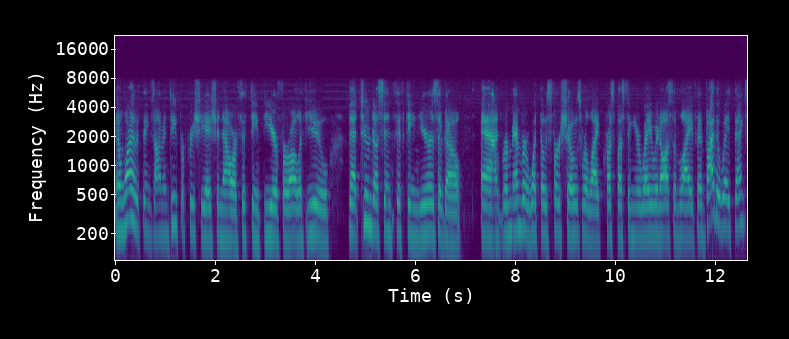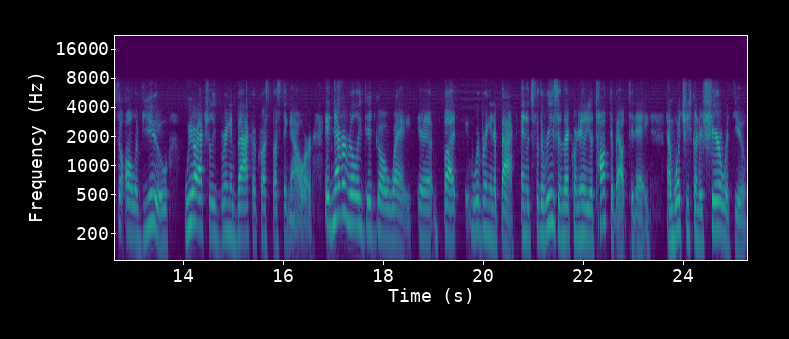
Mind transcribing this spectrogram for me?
And one of the things I'm in deep appreciation now, our 15th year, for all of you that tuned us in 15 years ago and remember what those first shows were like crust busting your way with awesome life. And by the way, thanks to all of you we are actually bringing back a crust busting hour. It never really did go away, uh, but we're bringing it back. And it's for the reason that Kornelia talked about today and what she's going to share with you.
